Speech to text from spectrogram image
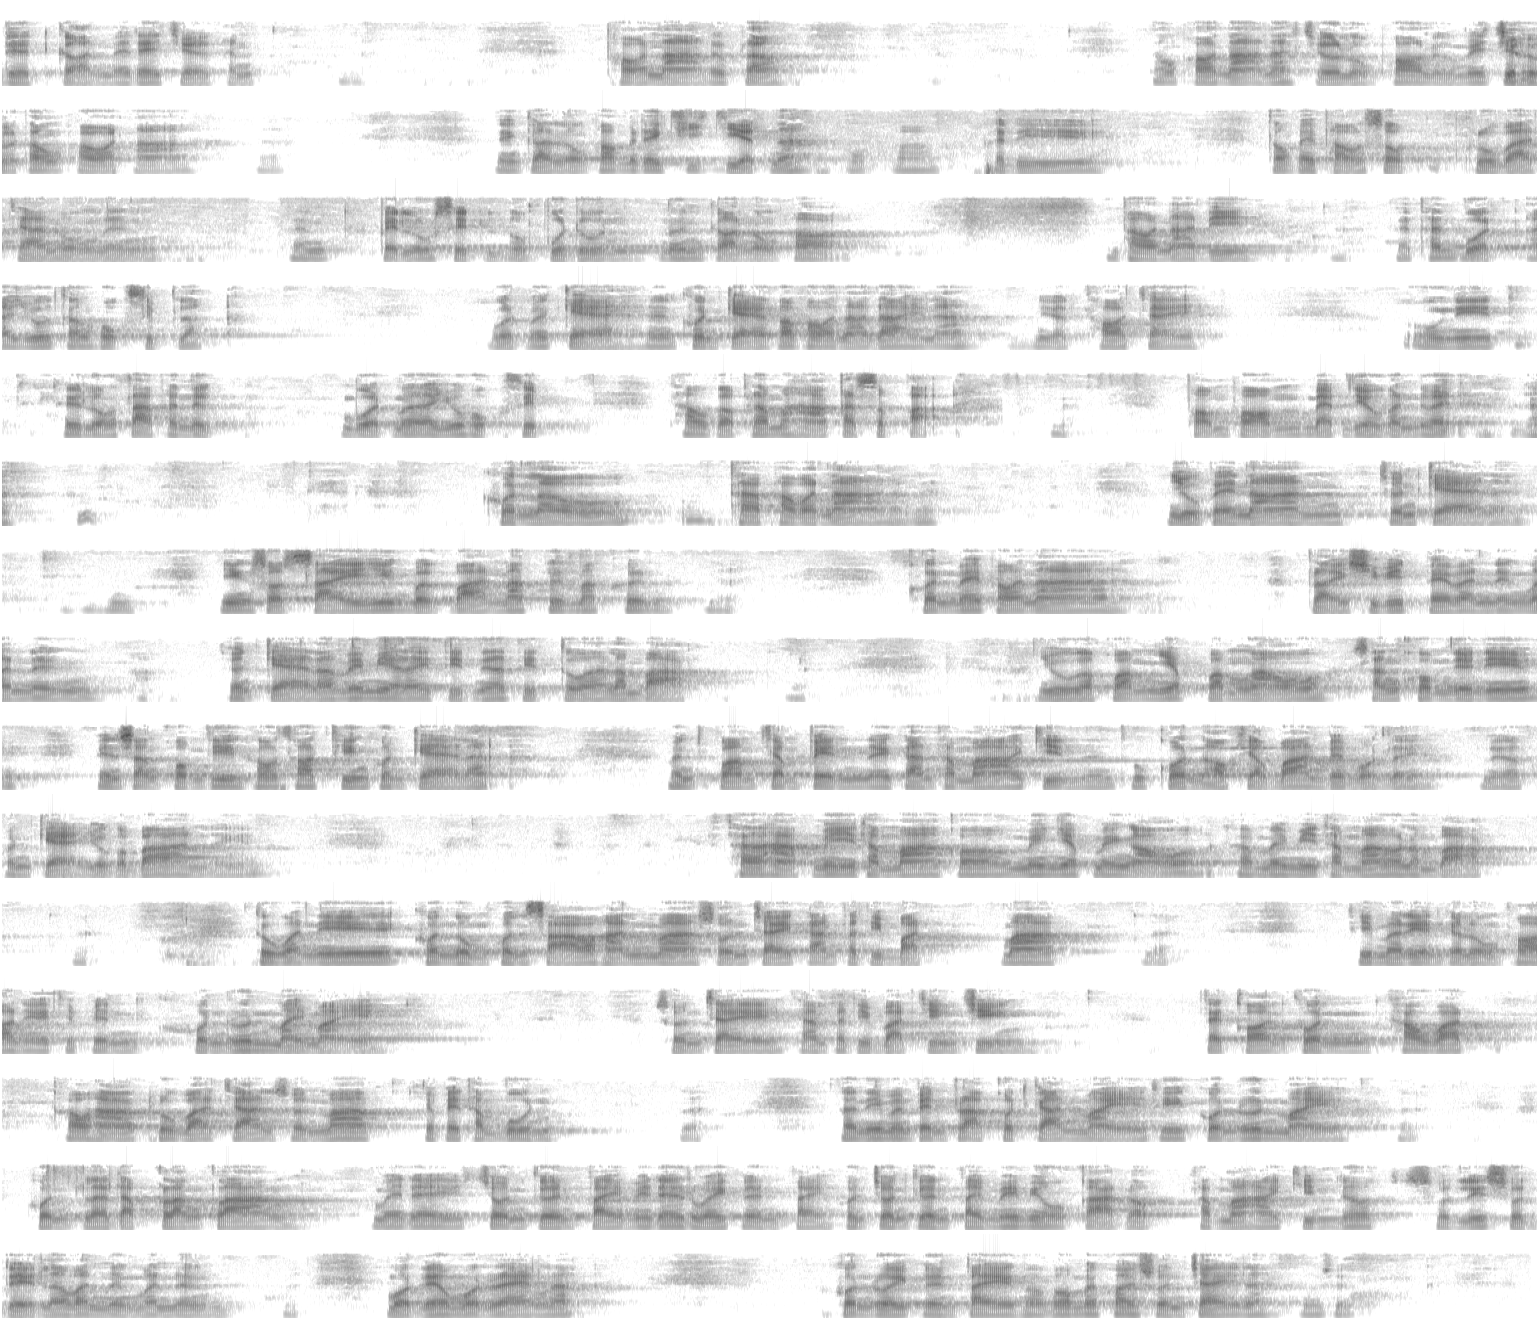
เดือนก่อนไม่ได้เจอกัน ภาวนาหรือเปล่า ต้องภาวนานะ เจอหลวงพ่อหรือไม่เจอต้องภาวนาเดือนก่อนหลวงพ่อไม่ได้ขี้เกียจนะหลวงพ่อพอดีต้องไปเผาศพครูบาอาจารย์องค์หนึ่งท่านเป็นลูกศิษย์หลวงปู่ดุลรุ่นก่อนหลวงพ่อภาวนาดี แต่ท่านบวชอายุตั้งหกสิบล้วบวชเมื่อแก่คนแก่ก็ภาวนาได้นะอย่าท้อใจ องค์นี้คือหลวงตาผนึก บวชเมื่ออายุหกสิบเท่ากับพระมหากัสสปะผอมๆแบบเดียวกันด้วย คนเราถ้าภาวนาอยู่ไปนานจนแก่นะยิ่งสดใส ยิ่งเบิกบานมากขึ้นมากขึ้นคนไม่ภาวนาปล่อยชีวิตไปวันหนึ่งวันหนึ่งจนแก่แล้วไม่มีอะไรติดเนื้อติดตัวลำบาก อยู่กับความเงียบความเหงา สังคมเดี๋ยวนี้เป็นสังคมที่เขาทอดทิ้งคนแก่แล้วมันความจำเป็นในการทำมาหากินทุกคนออกจากบ้านไปหมดเลยเหลือคนแก่อยู่กับบ้านอะไรเงี้ยถ้าหากมีธรรมะก็ไม่เงียบไม่เหงา ถ้าไม่มีธรรมะก็ลำบาก ทุกวันนี้คนหนุ่มคนสาวหันมาสนใจการปฏิบัติมากนะที่มาเรียนกับหลวงพ่อเนี่ยจะเป็นคนรุ่นใหม่ๆ สนใจการปฏิบัติจริง ๆ แต่ก่อนคนเข้าวัดเข้าหาครูบาอาจารย์ส่วนมากจะไปทำบุญตอนนี้มันเป็นปรากฏการณ์ใหม่ที่คนรุ่นใหม่ คนระดับกลางๆ ไม่ได้จนเกินไป ไม่ได้รวยเกินไป คนจนเกินไปไม่มีโอกาสหรอกทำมาหากินก็สุดฤทธิ์สุดเดชแล้ววันหนึ่งวันหนึ่ง หมดแล้วหมดแรงแล้วคนรวยเกินไปเขาก็ไม่ค่อยสนใจนะรู้สึก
